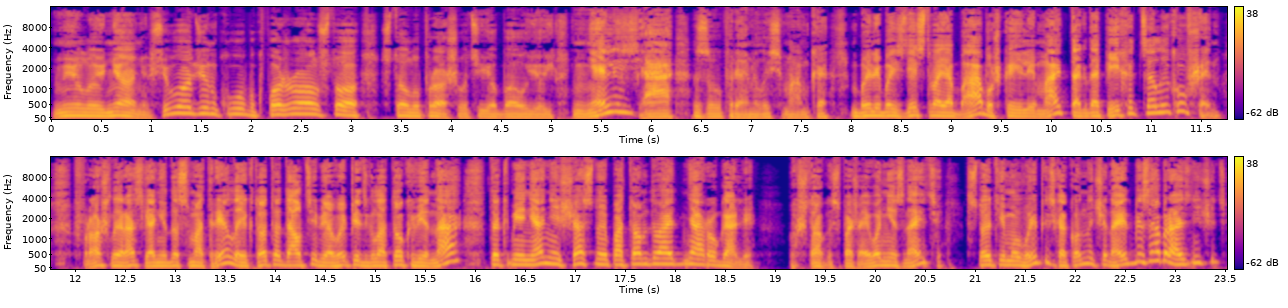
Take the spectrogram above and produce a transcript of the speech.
«Милая няня, всего один кубок, пожалуйста», — стал упрашивать ее Бао Юй. «Нельзя», — заупрямилась мамка. «Были бы здесь твоя бабушка или мать, тогда пей хоть целый кувшин. В прошлый раз я не досмотрела, и кто-то дал тебе выпить глоток вина, так меня несчастную и потом два дня ругали. Вы что, госпожа, его не знаете? Стоит ему выпить, как он начинает безобразничать.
